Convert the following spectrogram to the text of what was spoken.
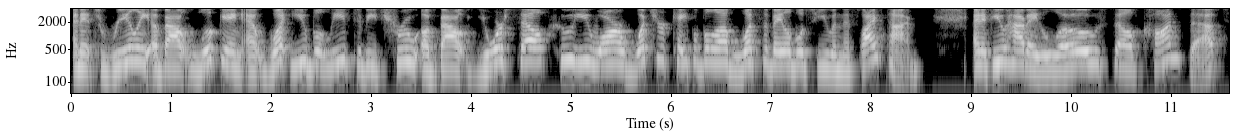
And it's really about looking at what you believe to be true about yourself, who you are, what you're capable of, what's available to you in this lifetime. And if you have a low self concept,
